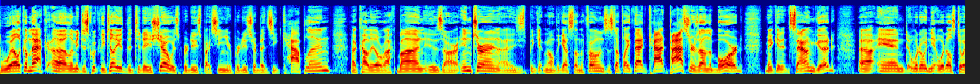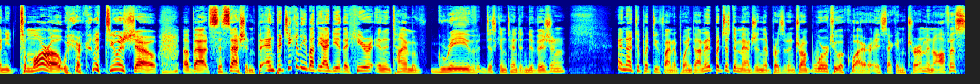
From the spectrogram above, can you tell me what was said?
Welcome back. Uh, let me just quickly tell you that today's show was produced by senior producer Betsy Kaplan. Uh, Khalil Rahman is our intern. Uh, he's been getting all the guests on the phones and stuff like that. Kat Pastor's on the board, making it sound good. Uh, and what do we need? What else do I need? Tomorrow we are going to do a show about secession, and particularly about the idea that here in a time of grave discontent and division. And not to put too fine a point on it, but just imagine that President Trump were to acquire a second term in office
